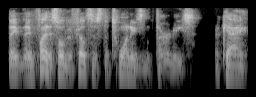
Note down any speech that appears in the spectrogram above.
they, they've played at Soldier Field since the 20s and 30s. Okay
